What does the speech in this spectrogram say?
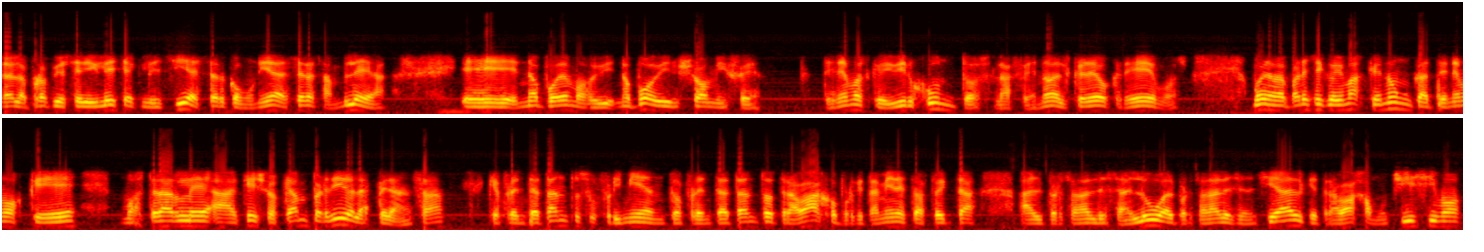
no la propia ser iglesia, eclesia es ser comunidad, es ser asamblea. Eh, no podemos vivir, no puedo vivir yo mi fe, tenemos que vivir juntos la fe, ¿no? El creo, creemos. Bueno, me parece que hoy más que nunca tenemos que mostrarle a aquellos que han perdido la esperanza, que frente a tanto sufrimiento, frente a tanto trabajo, porque también esto afecta al personal de salud, al personal esencial, que trabaja muchísimo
